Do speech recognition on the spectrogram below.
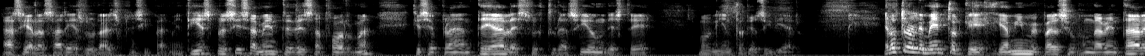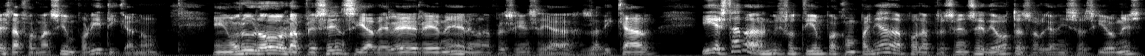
hacia las áreas rurales principalmente. Y es precisamente de esa forma que se plantea la estructuración de este movimiento guerrillero. El otro elemento que, a mí me parece fundamental es la formación política, ¿no? En Oruro la presencia del ELN era una presencia radical y estaba al mismo tiempo acompañada por la presencia de otras organizaciones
